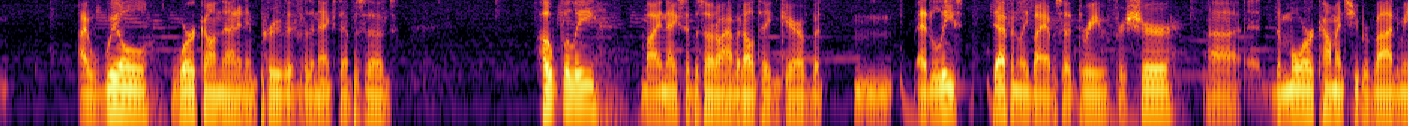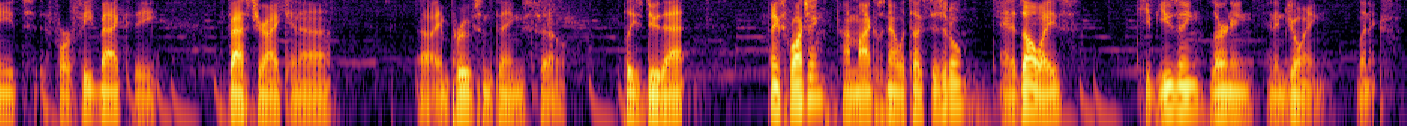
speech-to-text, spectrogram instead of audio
I will work on that and improve it for the next episodes. Hopefully, by next episode, I'll have it all taken care of, but mm, at least definitely by episode three for sure. Uh, the more comments you provide me t- for feedback, the faster I can uh, uh, improve some things. So please do that. Thanks for watching. I'm Michael Tunnell with Tux Digital. And as always, keep using, learning, and enjoying Linux.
